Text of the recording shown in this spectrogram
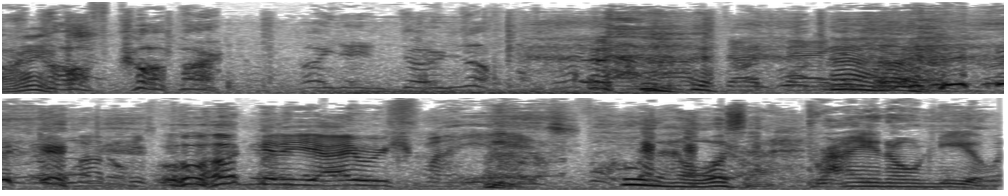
All right. Off, copper! I didn't do nothing! Look at the Irish my ass. Who the hell was that? Brian O'Neill.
